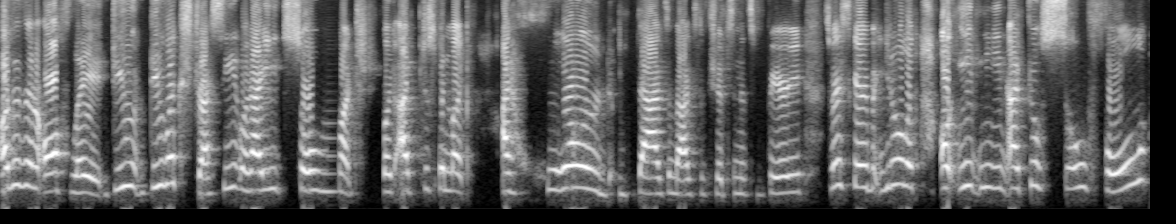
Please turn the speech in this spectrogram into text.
Other than off late, do you do you like stress eat? Like I eat so much. Like I've just been like. I hoard bags and bags of chips, and it's very, it's very scary. But you know, like I'll eat and eat, and I feel so full,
